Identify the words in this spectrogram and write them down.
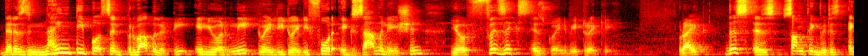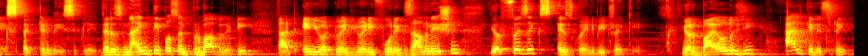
there is 90% probability in your NEET 2024 examination, your physics is going to be tricky, right? This is something which is expected basically. There is 90% probability that in your 2024 examination, your physics is going to be tricky. Your biology and chemistry,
